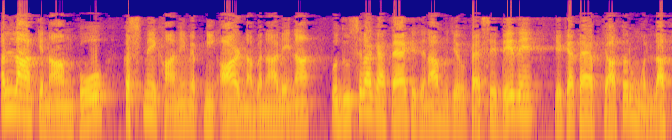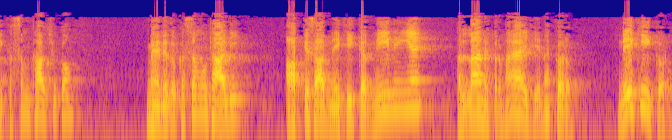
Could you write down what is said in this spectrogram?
اللہ کے نام کو قسمیں کھانے میں اپنی آڑ نہ بنا لینا۔ وہ دوسرا کہتا ہے کہ جناب مجھے وہ پیسے دے دیں۔ یہ کہتا ہے، اب کیا کروں؟ اللہ کی قسم کھا چکا ہوں۔ میں نے تو قسم اٹھا لی۔ آپ کے ساتھ نیکی کرنی ہی نہیں ہے۔ اللہ نے فرمایا، یہ نہ کرو۔ نیکی کرو۔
